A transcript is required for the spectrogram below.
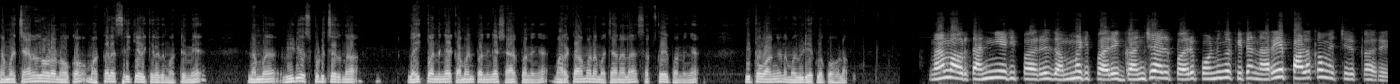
நம்ம சேனலோட நோக்கம் மக்களை சிரிக்க வைக்கிறது மட்டுமே. நம்ம வீடியோஸ் பிடிச்சிருந்தா லைக் பண்ணுங்கள் கமெண்ட் பண்ணுங்கள் ஷேர் பண்ணுங்கள் மறக்காமல் நம்ம சேனலை சப்ஸ்கிரைப் பண்ணுங்கள் இப்போ வாங்க நம்ம வீடியோக்குள்ளே போகலாம். மேம் அவர் தண்ணி அடிப்பாரு தம் அடிப்பாரு கஞ்சா அடிப்பாரு பொண்ணுங்க கிட்ட நிறைய பழக்கம் வச்சிருக்காரு.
